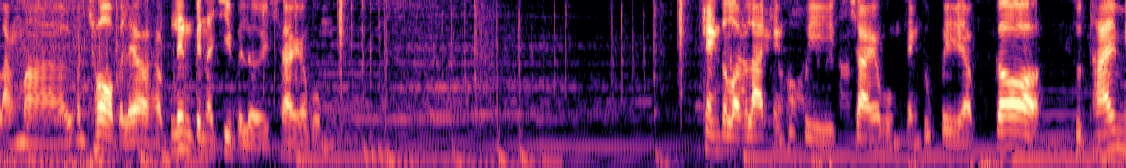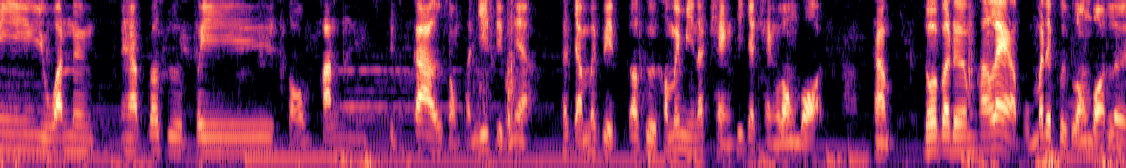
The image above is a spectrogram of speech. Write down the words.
หลังๆมามันชอบไปแล้วครับ เล่นเป็นอาชีพไปเลยใช่ครับผม แข่งตลอดเวลาแข่งทุกปีใช่ครับผมแข่งทุกปีครับก็สุดท้ายมีอยู่วันหนึ่งนะครับก็คือปี 2019 หรือ 2020 เนี่ยถ้าจำไม่ผิดก็คือเขาไม่มีนักแข่งที่จะแข่งลองบอร์ดครับโดยประเดิมครั้งแรกผมไม่ได้ฝึกลองบอร์ดเลย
